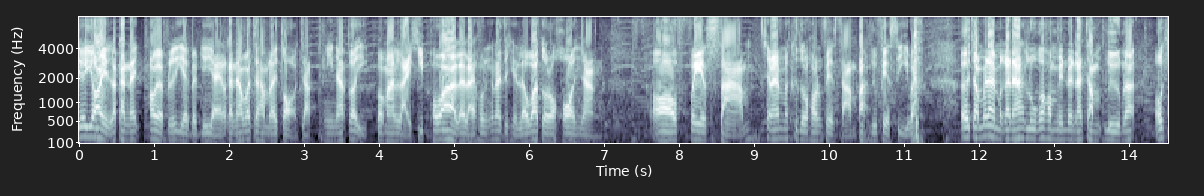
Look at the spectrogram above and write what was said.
ย่อยๆ แล้วกันนะ เอาแบบรายละเอียดแบบใหญ่ๆ แล้วกันนะ ว่าจะทำอะไรต่อจากนี้นะ ก็อีกประมาณหลายคลิป เพราะว่าหลายๆ คนก็น่าจะเห็นแล้วว่าตัวละครอย่างเออเฟสสามใช่ไหมมันคือตัวละครเฟสสามปะหรือเฟสสี่ปะ เออจำไม่ได้เหมือนกันนะรู้ก็คอมเมนต์ด้วยนะจำลืมล้วโอเค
